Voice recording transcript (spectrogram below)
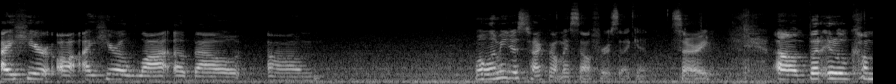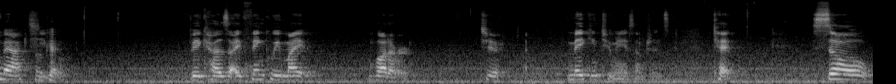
I hear uh, I hear a lot about um, well let me just talk about myself for a second. Sorry. Um, but it'll come back to Okay. you because I think we might whatever to making too many assumptions. Okay. So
